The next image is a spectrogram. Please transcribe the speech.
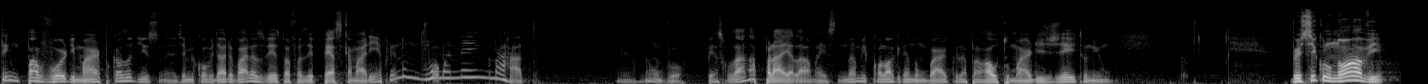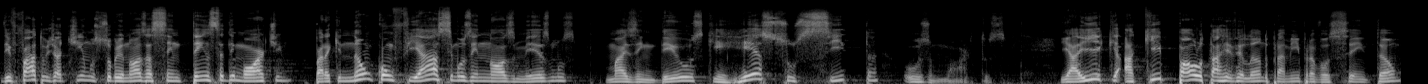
tenho um pavor de mar por causa disso, né? Já me convidaram várias vezes para fazer pesca marinha. Eu falei, não vou mas nem amarrado. não vou. Pesco lá na praia lá, mas não me coloque dentro de um barco lá para alto mar de jeito nenhum. Versículo 9: De fato já tínhamos sobre nós a sentença de morte, para que não confiássemos em nós mesmos, mas em Deus que ressuscita os mortos. E aí, aqui Paulo está revelando para mim e para você, então,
